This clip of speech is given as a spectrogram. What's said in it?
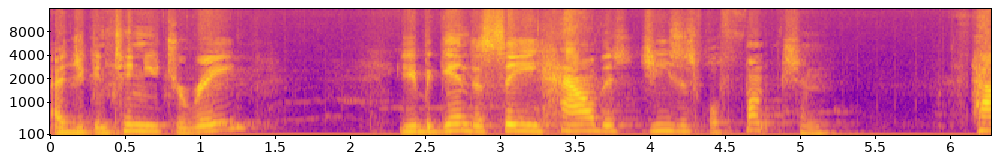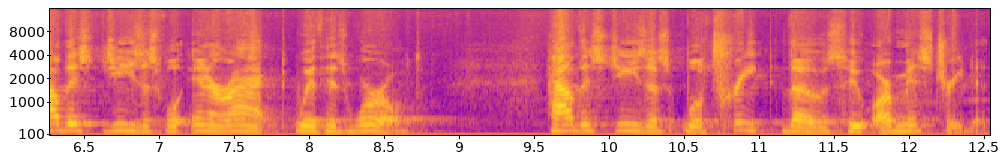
As you continue to read, you begin to see how this Jesus will function, how this Jesus will interact with his world, how this Jesus will treat those who are mistreated,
